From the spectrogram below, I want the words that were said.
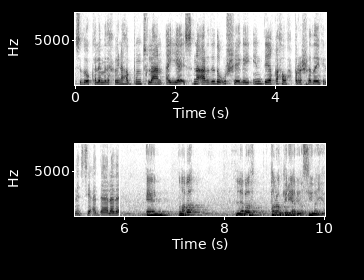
Sidoo kale madaxweynaha puntland ayaa isna ardayda u sheegay in deeqaha waxbarashada ay heleen si cadaalada laba laba taloo keliyaan ina siinaya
